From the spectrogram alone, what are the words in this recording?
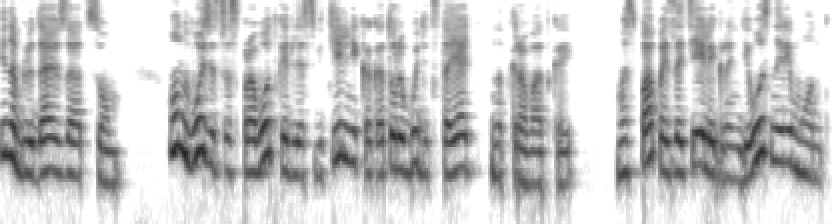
и наблюдаю за отцом. Он возится с проводкой для светильника, который будет стоять над кроваткой. Мы с папой затеяли грандиозный ремонт.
